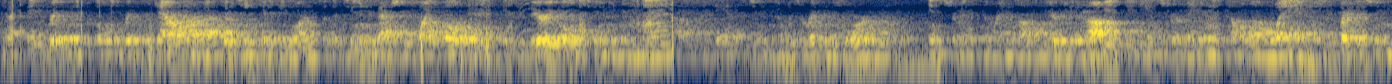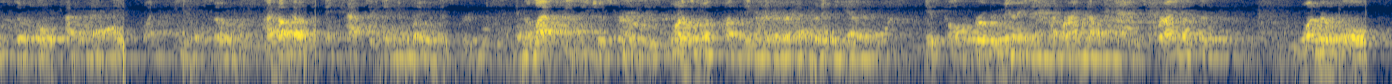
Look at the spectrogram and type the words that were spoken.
And I say written, it was only written down in about 1551, so the tune is actually quite old. It's a very old tune, dance tune that was written for instruments in the Renaissance period. And obviously the instrument making has come a long way, but the tune still holds kind of that dance-like feel. So I thought that was a fantastic thing to play with this group. And the last piece you just heard is one of the most fun things I've ever had putting together. It's called The Broken Marionette by Brian Balmages. Brian is a wonderful,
